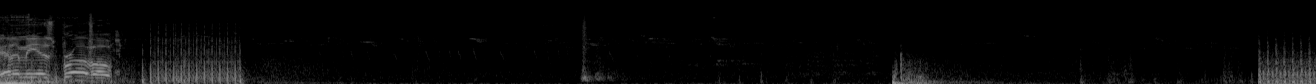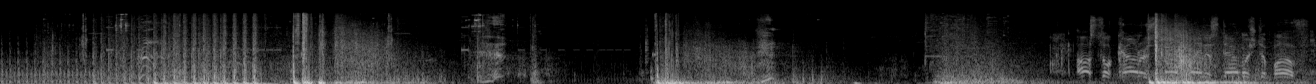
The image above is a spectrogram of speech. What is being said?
Enemy is Bravo. Hostile counter spy plane established above.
